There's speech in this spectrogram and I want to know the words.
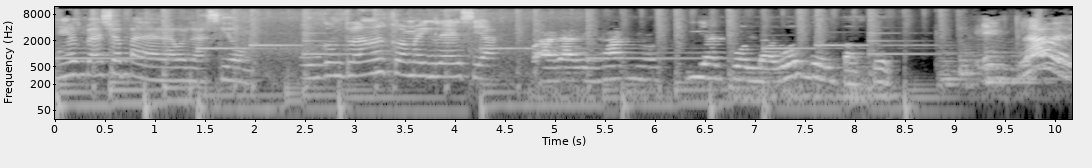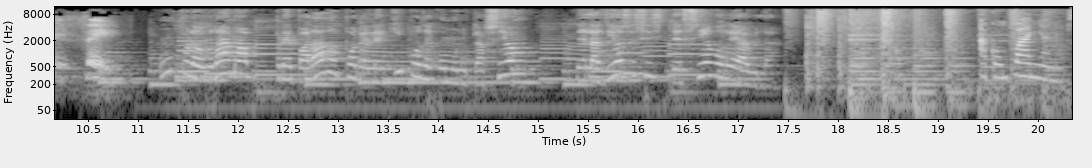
Un espacio para la oración. Encontrarnos como iglesia. Para alejarnos guías por la voz del pastor. En clave de fe. Un programa preparado por el equipo de comunicación de la diócesis de Ciego de Ávila. Acompáñanos.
